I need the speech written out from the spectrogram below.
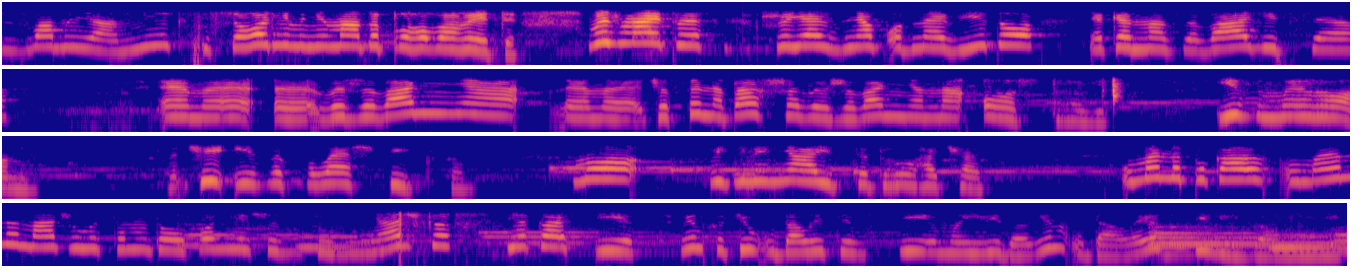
друзі, з вами я, Мікс, і сьогодні мені треба поговорити. Ви знаєте, що я зняв одне відео, яке називається ем, е, е, виживання, ем, е, частина перша виживання на острові із Мироном чи із флешпіксом. Ну, відміняється друга частина. У мене поки у мене почалося на телефоні щось дзвонячка якась, і він хотів удалити всі мої відео. Він удалив всі відео мої.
